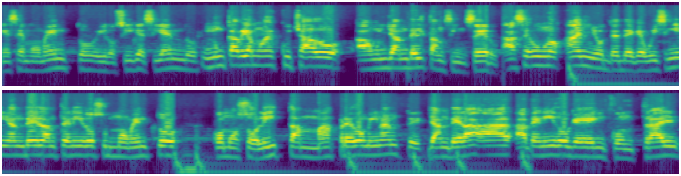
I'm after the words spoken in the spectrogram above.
ese momento y lo sigue siendo. Nunca habíamos escuchado a un Yandel tan sincero. Hace unos años, desde que Wisin y Yandel han tenido sus momentos como solistas más predominantes, Yandel ha, tenido que encontrar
